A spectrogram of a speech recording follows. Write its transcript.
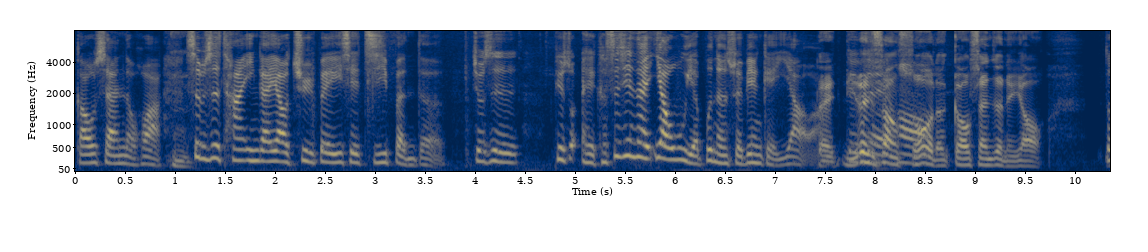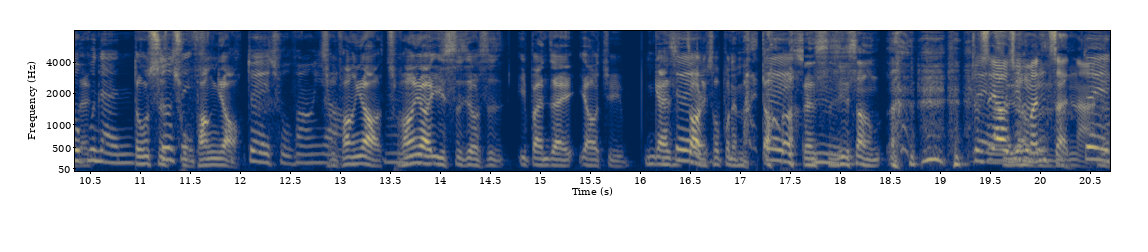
高山的话，是不是他应该要具备一些基本的，就是？比如说，哎，可是现在药物也不能随便给药啊。对，理论上所有的高山症的药都不能，都是处方药。对，处方药。处方药，处方药意思就是一般在药局应该是照理说不能买到，但实际上 就是要去门诊啊。对，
